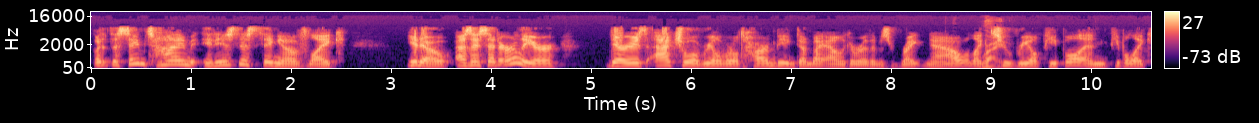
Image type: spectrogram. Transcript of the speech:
But at the same time it is this thing of like you know as i said earlier there is actual real world harm being done by algorithms right now like Right. to real people and people like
